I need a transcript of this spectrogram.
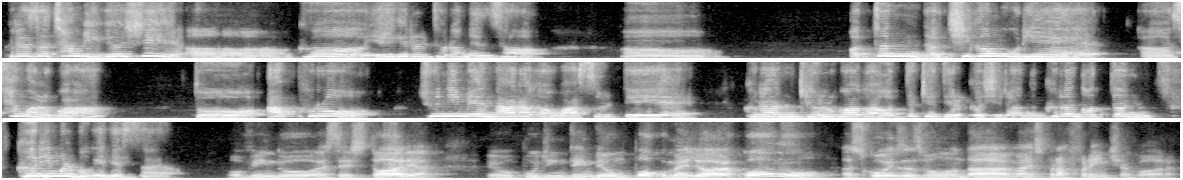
그래서 참 이것이 어, 그 얘기를 들으면서 어, 어떤 지금 우리의 어, 생활과 또 앞으로 주님의 나라가 왔을 때에 그러한 결과가 어떻게 될 것이라는 그런 어떤 그림을 보게 됐어요. Ouvindo essa história, eu pude entender um pouco melhor como as coisas vão andar mais para frente agora.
